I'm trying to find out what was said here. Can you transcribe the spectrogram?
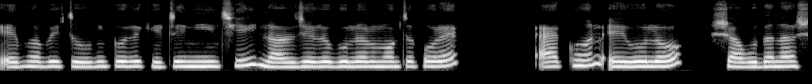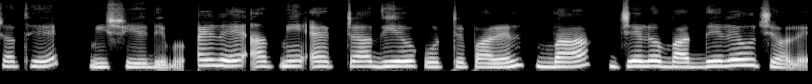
এভাবে তৈরি করে কেটে নিয়েছি, লাল জেলোগুলোর মতো করে। এখন এগুলো সাবুদানার সাথে মিশিয়ে দেব। চাইলে আপনি একটা দিয়েও করতে পারেন, বা জেলো বাদ দিলেও চলে।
